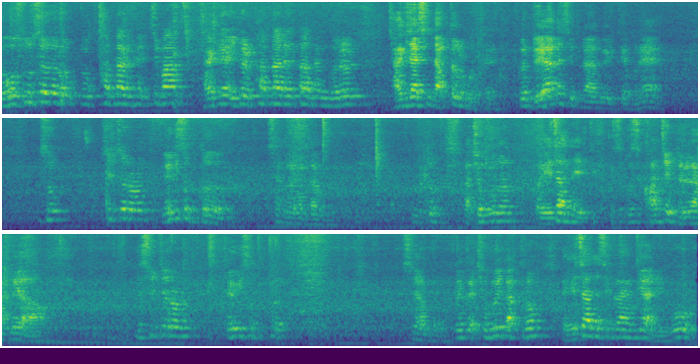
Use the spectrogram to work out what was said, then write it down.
요 순서대로 쭉 판단을 했지만 자기가 이걸 판단했다는 거를 자기 자신 납득을 못해. 그건 뇌 안에서 일어나는 거기 때문에 그래서 실제로는 여기서부터 생각을 한다고. 또 아, 저분은 어, 예전에 이렇게 무슨 무슨 관점이 들어간 거야. 근데 실제로는 여기서 또 시작한 거야. 그러니까 저분이 딱 그럼 예전에 생각한 게 아니고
